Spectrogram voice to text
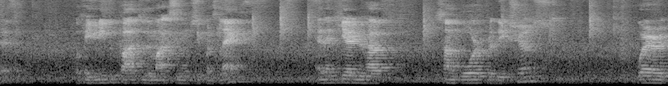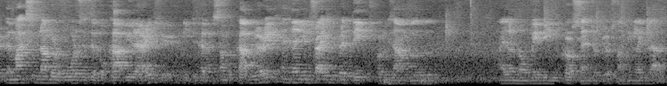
Uh, okay, you need to pad to the maximum sequence length, and then here you have some word predictions where the maximum number of words is the vocabulary, so you need to have some vocabulary, and then you try to predict, for example, I don't know, maybe cross entropy or something like that.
